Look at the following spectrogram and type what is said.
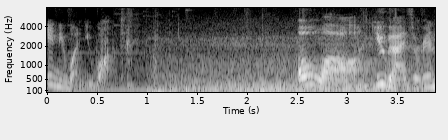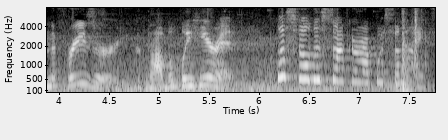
any one you want. Hola, you guys are in the freezer. You could probably hear it. Let's fill this sucker up with some ice.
